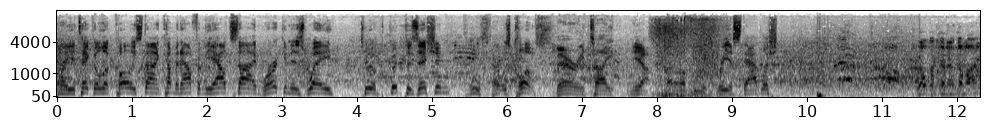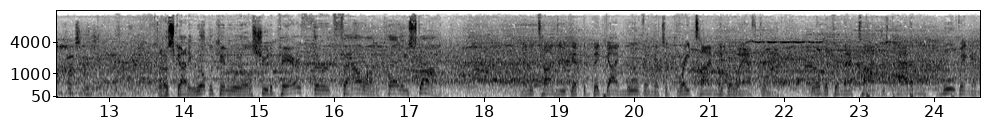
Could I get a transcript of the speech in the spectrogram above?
Well, you take a look, Cauley Stein coming out from the outside, working his way to a good position. Oof, that was close. Very tight. Yeah, I don't know if he's reestablished. Wilbekin at the line for two. So Scottie Wilbekin will shoot a pair. Third foul on Cauley Stein. Anytime you get the big guy moving, it's a great time to go after him. Wilbekin that time just had him moving and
